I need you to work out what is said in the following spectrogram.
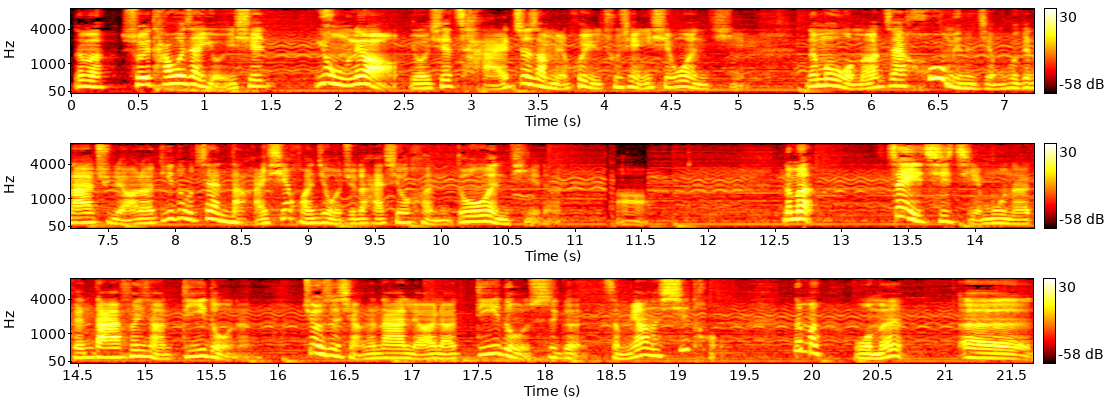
那么所以它会在有一些用料、有一些材质上面会出现一些问题。那么我们在后面的节目会跟大家去聊聊 Dido 在哪一些环节，我觉得还是有很多问题的啊。那么这一期节目呢，跟大家分享 Dido 呢，就是想跟大家聊一聊 Dido 是个怎么样的系统。那么我们呃。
